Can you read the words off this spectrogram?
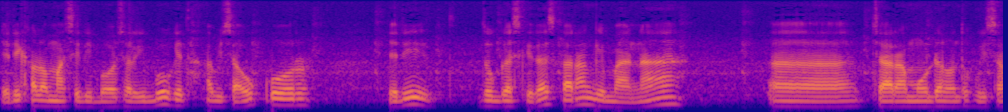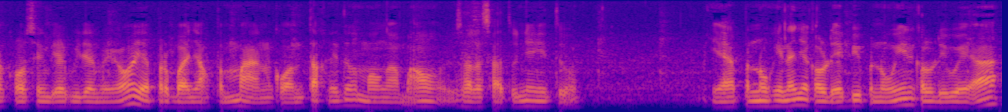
Jadi kalau masih di bawah seribu kita nggak bisa ukur. Jadi tugas kita sekarang gimana e, cara mudah untuk bisa closing di FB dan WA ya perbanyak teman, kontak itu mau nggak mau salah satunya itu. Ya penuhin aja kalau di FB penuhin, kalau di WA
